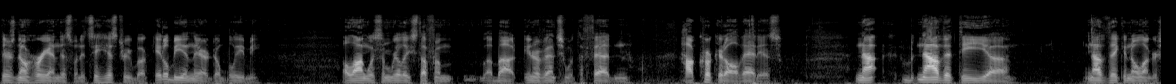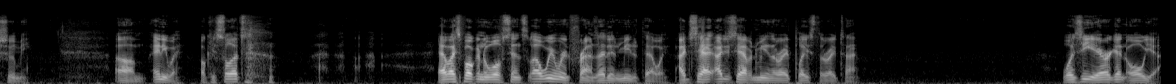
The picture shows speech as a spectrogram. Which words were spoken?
There's no hurry on this one. It's a history book. It'll be in there. Don't believe me. Along with some really stuff from about intervention with the Fed and how crooked all that is. Now, now that the uh, now that they can no longer sue me. Um, anyway, okay, so let's. have I spoken to Wolf since? Well, we weren't friends. I didn't mean it that way. I just I just happened to be in the right place at the right time. Was he arrogant? Oh yeah.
